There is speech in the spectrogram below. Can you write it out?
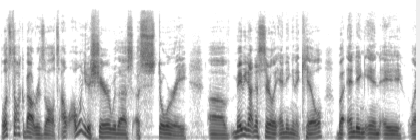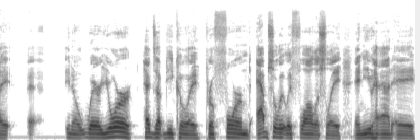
But let's talk about results. I, I want you to share with us a story of maybe not necessarily ending in a kill, but ending in a like, uh, you know, where your heads up decoy performed absolutely flawlessly, and you had a,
